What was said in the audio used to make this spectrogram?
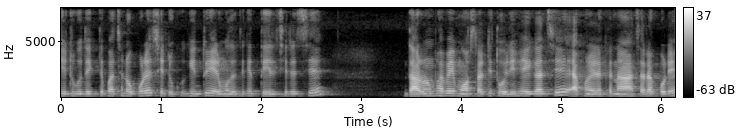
যেটুকু দেখতে পাচ্ছেন ওপরে সেটুকু কিন্তু এর মধ্যে থেকে তেল ছেড়েছে। দারুণভাবে মশলাটি তৈরি হয়ে গেছে, এখন এটাকে নাড়াচাড়া করে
